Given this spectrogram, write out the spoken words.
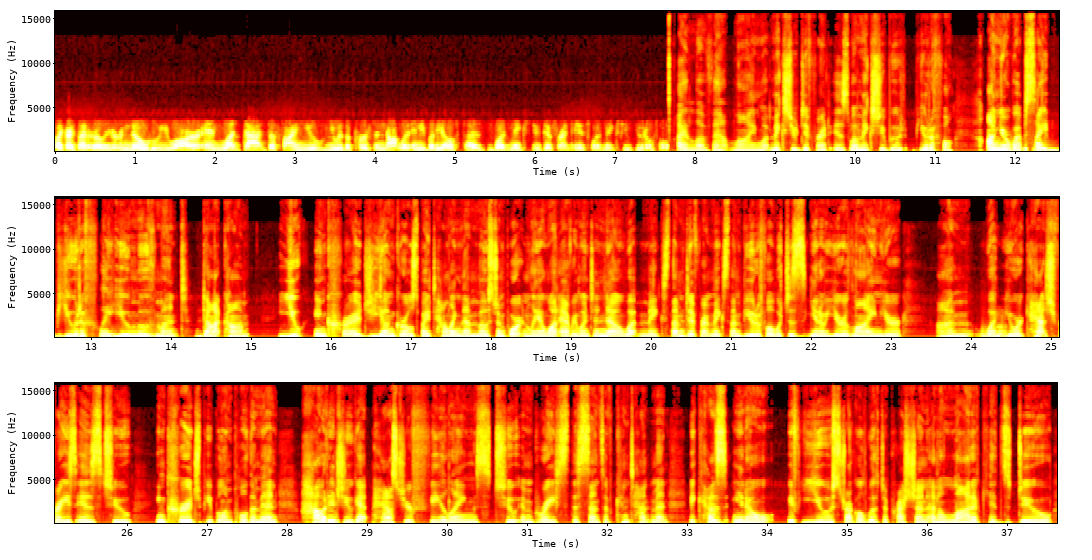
like I said earlier, know who you are and let that define you, you as a person, not what anybody else says. What makes you different is what makes you beautiful. I love that line. What makes you different is what makes you beautiful. On your website, beautifullyoumovement.com, you encourage young girls by telling them, most importantly, I want everyone to know what makes them different, makes them beautiful, which is, you know, your line, your um, what mm-hmm. your catchphrase is to encourage people and pull them in. How did you get past your feelings to embrace this sense of contentment? Because, you know, if you struggled with depression, and a lot of kids do,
